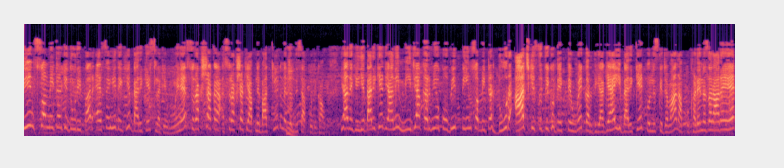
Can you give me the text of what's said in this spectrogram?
300 मीटर की दूरी पर ऐसे ही देखिए बैरिकेड्स लगे हुए हैं। सुरक्षा का सुरक्षा की आपने बात की है तो मैं जल्दी से आपको दिखाऊँ। यहाँ देखिए ये बैरिकेड यानी मीडिया कर्मियों को भी 300 मीटर दूर आज की स्थिति को देखते हुए कर दिया गया है। ये बैरिकेड पुलिस के जवान आपको खड़े नज़र आ रहे हैं।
